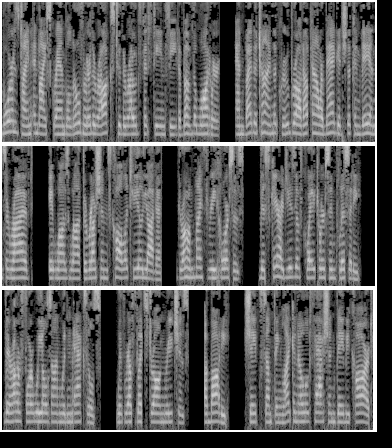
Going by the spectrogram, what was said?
Borstein and I scrambled over the rocks to the road 15 feet above the water, and by the time the crew brought up our baggage the conveyance arrived. It was what the Russians call a telyaga, drawn by three horses. This carriage is of Quaker simplicity. There are four wheels on wooden axles, with rough but strong reaches. A body, shaped something like an old-fashioned baby cart,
